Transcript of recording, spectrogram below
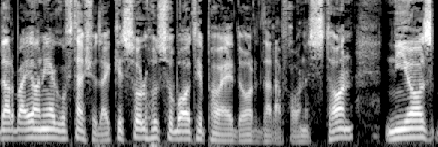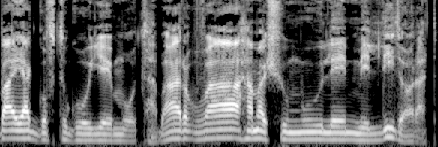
در بیانیه گفته شده که صلح و ثبات پایدار در افغانستان نیاز به یک گفتگوی معتبر و همه شمول ملی دارد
